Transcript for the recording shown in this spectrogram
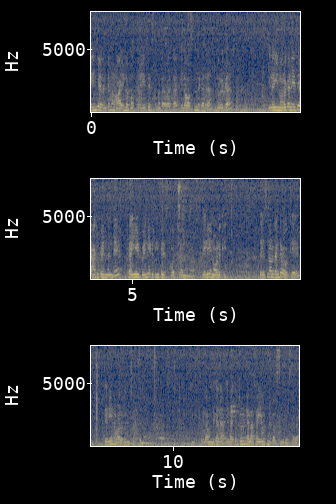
అప్పుడు ఏం చేయాలంటే మనం ఆయిల్లో మొత్తం వేసేసుకున్న తర్వాత ఇలా వస్తుంది కదా నురగ. ఇలా ఈ నురగ అనేది ఆగిపోయిందంటే ఫ్రై అయిపోయింది ఇక తీసేసుకోవచ్చు అన్నమాట తెలియని వాళ్ళకి. తెలిసిన వాళ్ళకంటే ఓకే. తెలియని వాళ్ళ గురించి చెప్తున్నాను. ఇలా ఉంది కదా. ఇలా ఇక్కడ చూడండి ఎలా ఫ్రై అవుతున్నట్టు వస్తుంది చూసారా?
